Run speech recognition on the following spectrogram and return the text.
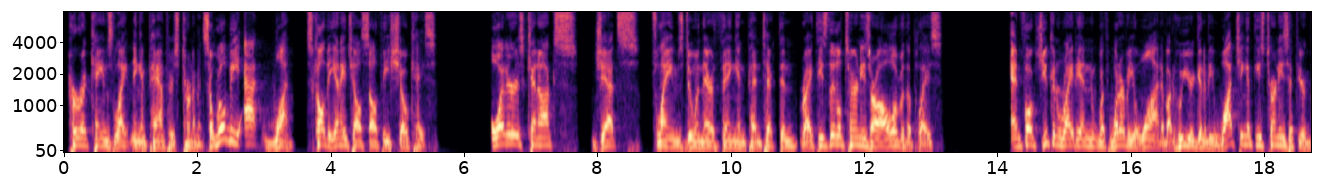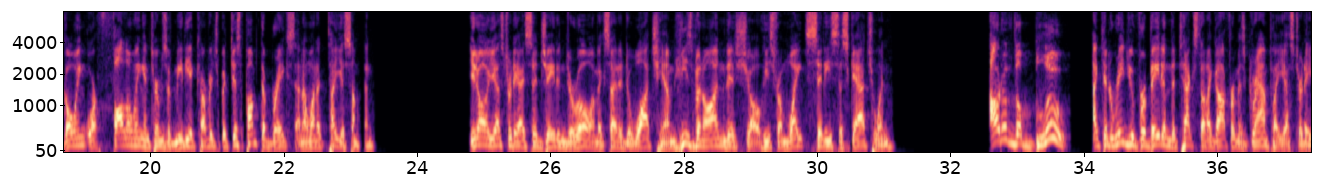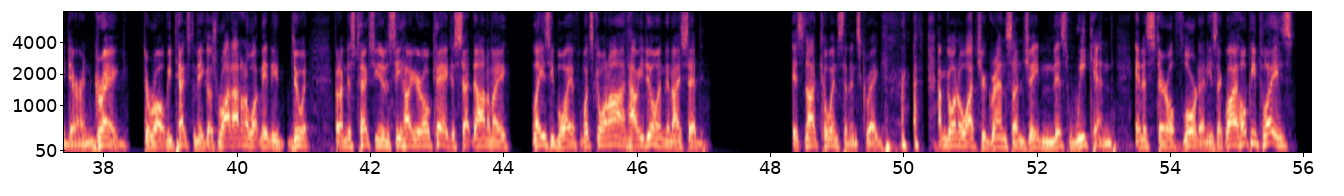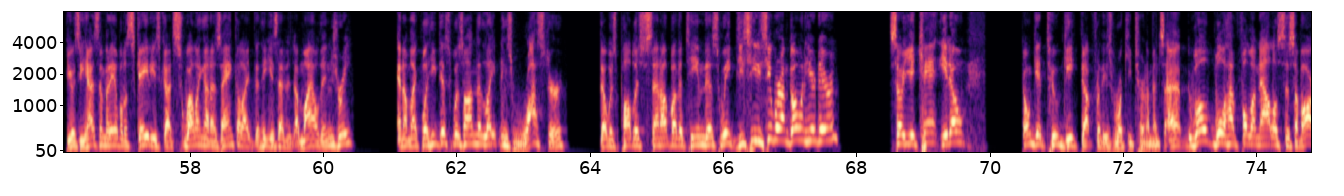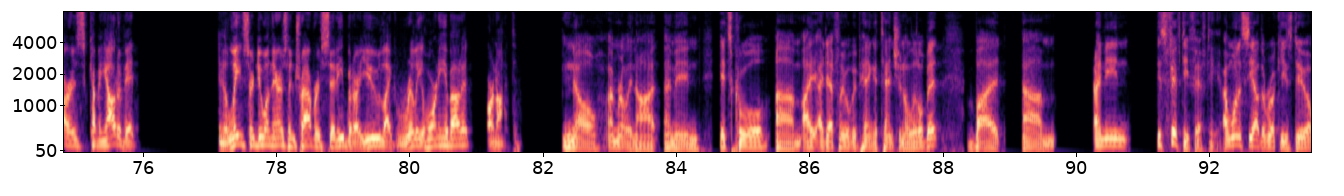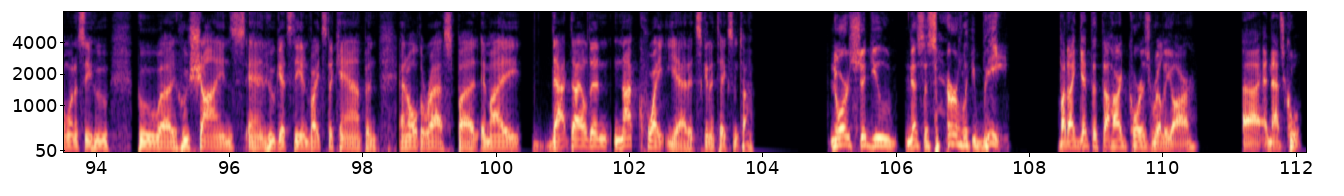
Hurricanes, Lightning, and Panthers tournament. So we'll be at one. It's called the NHL Southeast Showcase. Oilers, Canucks, Jets, Flames doing their thing in Penticton, right? These little tourneys are all over the place. And folks, you can write in with whatever you want about who you're going to be watching at these tourneys if you're going or following in terms of media coverage, but just pump the brakes. And I want to tell you something. You know, yesterday I said Jaden Dureau, I'm excited to watch him. He's been on this show. He's from White City, Saskatchewan. Out of the blue, I could read you verbatim the text that I got from his grandpa yesterday, Darren. Greg Dureau. He texted me. He goes, Rod, I don't know what made me do it, but I'm just texting you to see how you're okay. I just sat down on my lazy boy. If, What's going on? How are you doing? And I said, it's not coincidence, Greg. I'm going to watch your grandson Jayden this weekend in Estero, Florida. And he's like, Well, I hope he plays. He goes, He hasn't been able to skate. He's got swelling on his ankle. I think he's had a mild injury. And I'm like, Well, he just was on the Lightning's roster that was published, sent out by the team this week. Do you see, you see where I'm going here, Darren? So you can't, you don't, don't get too geeked up for these rookie tournaments. Uh, we'll we'll have full analysis of ours coming out of it. And the Leafs are doing theirs in Traverse City, but are you like really horny about it or not? No, I'm really not. I mean, it's cool. Um, I, I, definitely will be paying attention a little bit, but um, I mean, is 50-50. I want to see how the rookies do. I want to see who who uh, who shines and who gets the invites to camp and and all the rest. But am I that dialed in? Not quite yet. It's going to take some time. Nor should you necessarily be. But I get that the hardcores really are, uh, and that's cool.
